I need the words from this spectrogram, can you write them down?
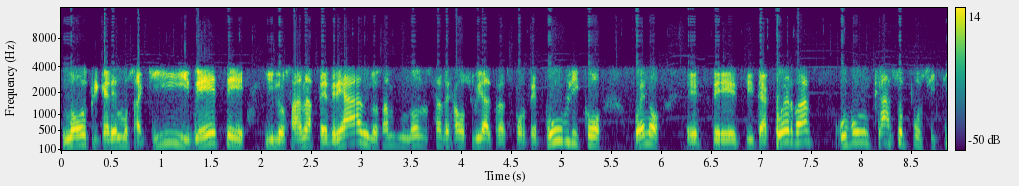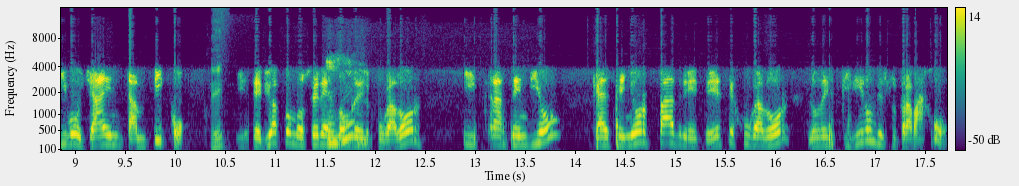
no picaremos aquí y vete y los han apedreado y los han, no los han dejado subir al transporte público. Bueno, este, si te acuerdas, hubo un caso positivo ya en Tampico y se dio a conocer el nombre del jugador y trascendió que al señor padre de ese jugador lo despidieron de su trabajo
